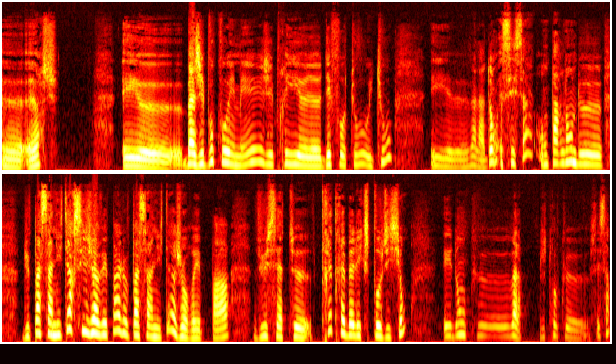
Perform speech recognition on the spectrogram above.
Hirsch. Et euh, ben, j'ai beaucoup aimé, j'ai pris euh, des photos et tout. Et euh, voilà, donc c'est ça, en parlant de, du pass sanitaire, si j'avais pas le pass sanitaire, j'aurais pas vu cette très très belle exposition. Et donc voilà, je trouve que c'est ça.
